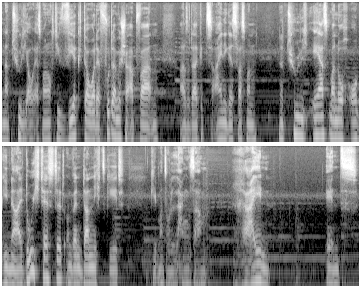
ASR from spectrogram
natürlich auch erstmal noch die Wirkdauer der Futtermische abwarten. Also da gibt es einiges, was man natürlich erstmal noch original durchtestet und wenn dann nichts geht, geht man so langsam rein ins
